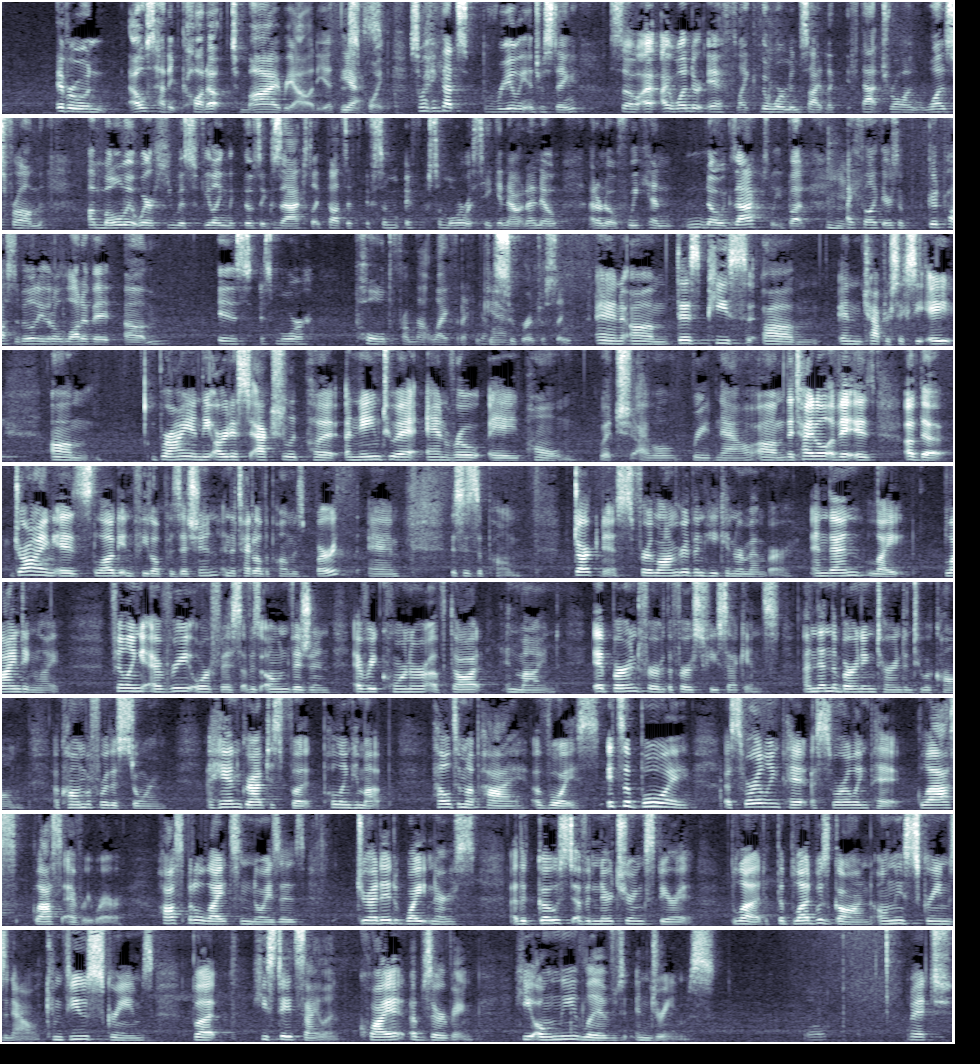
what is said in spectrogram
everyone else hadn't caught up to my reality at this yes. point. So I think that's really interesting. So I, I wonder if like the worm inside, like if that drawing was from a moment where he was feeling like those exact like thoughts if, if some if some more was taken out and i know i don't know if we can know exactly but mm-hmm. i feel like there's a good possibility that a lot of it um, is is more pulled from that life and i think that's yeah. super interesting and um, this piece um, in chapter 68 um, brian the artist actually put a name to it and wrote a poem which i will read now um, the title of it is of the drawing is slug in fetal position and the title of the poem is birth and this is the poem darkness for longer than he can remember and then light blinding light filling every orifice of his own vision, every corner of thought and mind. It burned for the first few seconds, and then the burning turned into a calm, a calm before the storm. A hand grabbed his foot, pulling him up, held him up high, a voice. It's a boy! A swirling pit, a swirling pit, glass, glass everywhere. Hospital lights and noises, dreaded white nurse, uh, the ghost of a nurturing spirit. Blood, the blood was gone, only screams now, confused screams, but he stayed silent, quiet, observing. He only lived in dreams. Well, which,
